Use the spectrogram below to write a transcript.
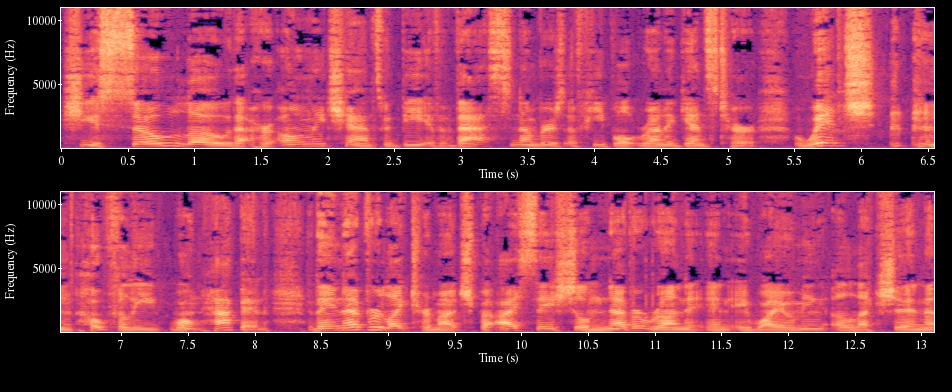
She is so low that her only chance would be if vast numbers of people run against her, which hopefully won't happen. They never liked her much, but I say she'll never run in a Wyoming election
